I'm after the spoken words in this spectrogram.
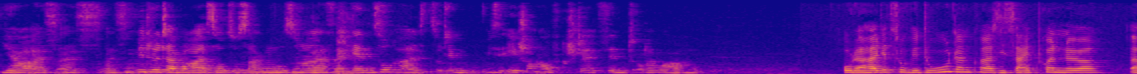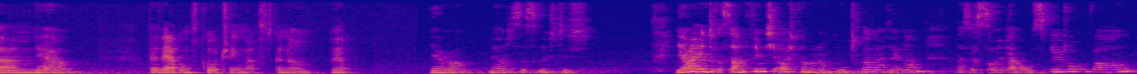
ja als, als, als Mittel der Wahl sozusagen, sondern als Ergänzung halt zu dem, wie sie eh schon aufgestellt sind oder waren. Oder halt jetzt so wie du dann quasi Sidepreneur ähm, ja. Bewerbungscoaching machst, genau. Ja. ja, ja, das ist richtig. Ja, interessant finde ich auch, ich kann mich noch gut daran erinnern, als wir so in der Ausbildung waren,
